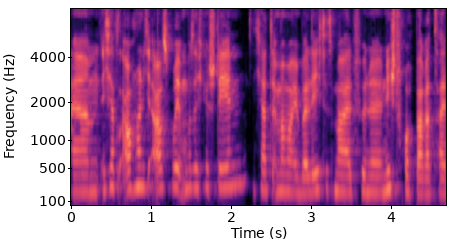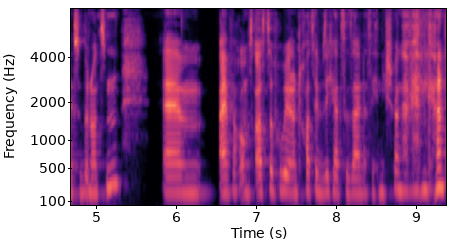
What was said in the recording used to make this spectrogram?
Ähm, ich habe es auch noch nicht ausprobiert, muss ich gestehen. Ich hatte immer mal überlegt, es mal für eine nicht fruchtbare Zeit zu benutzen. Ähm, einfach um es auszuprobieren und trotzdem sicher zu sein, dass ich nicht schwanger werden kann.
